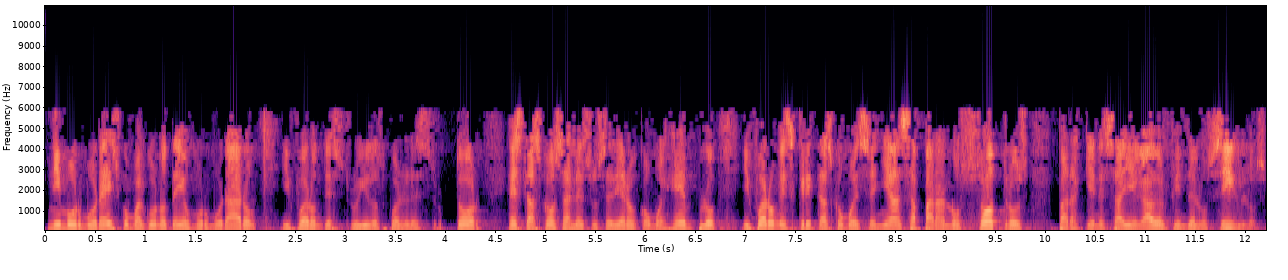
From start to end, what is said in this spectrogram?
ni murmuréis como algunos de ellos murmuraron y fueron destruidos por el destructor. Estas cosas le sucedieron como ejemplo y fueron escritas como enseñanza para nosotros, para quienes ha llegado el fin de los siglos.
